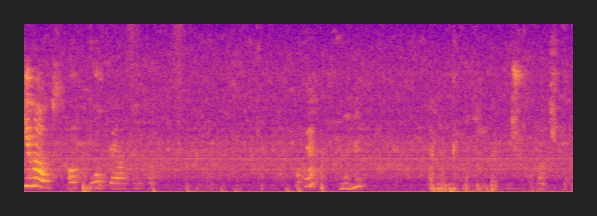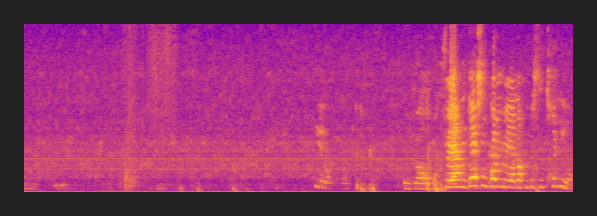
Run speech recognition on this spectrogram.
Ich gehe mal aufs, auf. Okay? Mhm. Hier, okay. Auch. Und währenddessen können wir ja noch ein bisschen trainieren.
